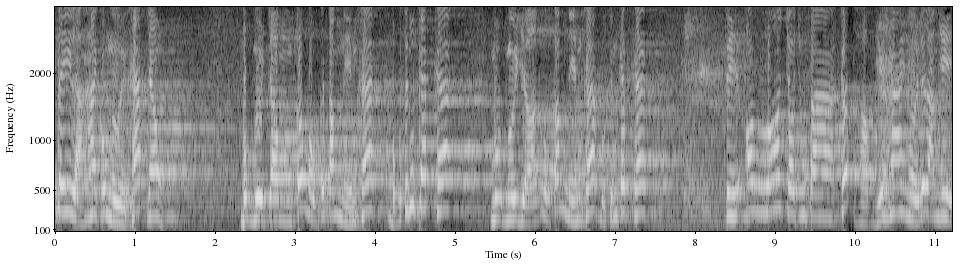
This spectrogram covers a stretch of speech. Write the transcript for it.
đây là hai con người khác nhau. Một người chồng có một cái tâm niệm khác, một cái tính cách khác một người vợ có một tâm niệm khác, một tính cách khác. Thì Allah cho chúng ta kết hợp giữa hai người để làm gì?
